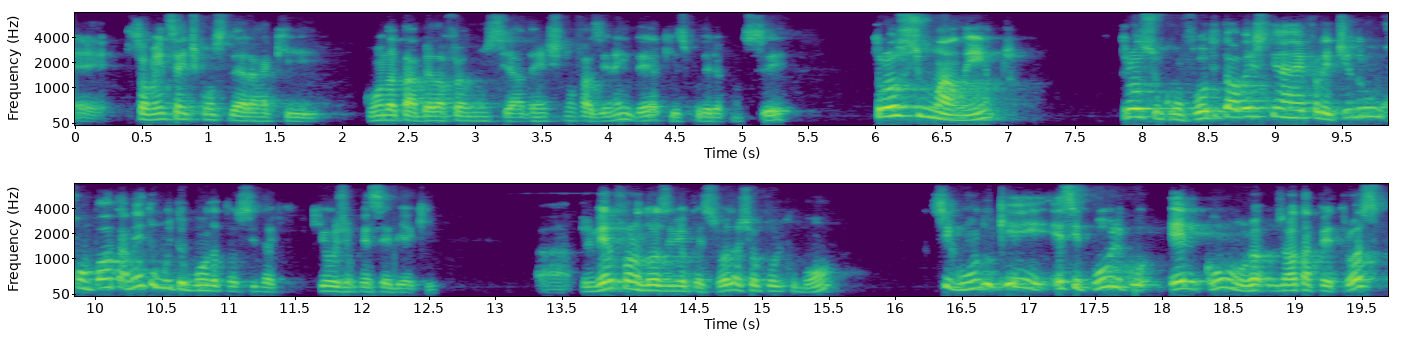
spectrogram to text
é, somente se a gente considerar que quando a tabela foi anunciada a gente não fazia nem ideia que isso poderia acontecer, trouxe um alento, trouxe um conforto e talvez tenha refletido num comportamento muito bom da torcida que hoje eu percebi aqui. Uh, primeiro foram 12 mil pessoas, achei o público bom. Segundo, que esse público, ele, como o JP trouxe,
